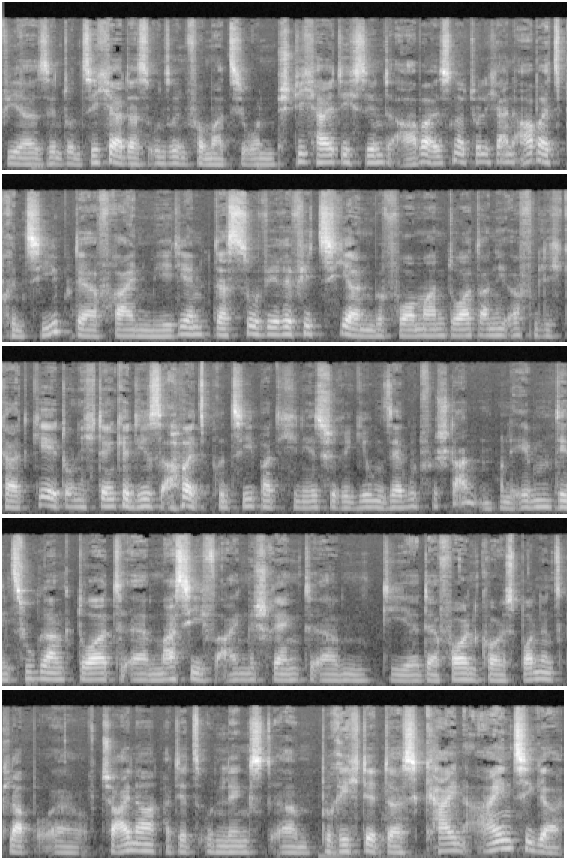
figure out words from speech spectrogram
wir sind uns sicher, dass unsere Informationen stichhaltig sind, aber es ist natürlich ein Arbeitsprinzip der freien Medien, das zu verifizieren, bevor man dort an die Öffentlichkeit geht. Und ich denke, dieses Arbeitsprinzip hat die chinesische Regierung sehr gut verstanden und eben den Zugang dort äh, massiv eingeschränkt. Ähm, die, der Foreign Correspondence Club äh, of China hat jetzt unlängst ähm, berichtet, dass kein einziger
